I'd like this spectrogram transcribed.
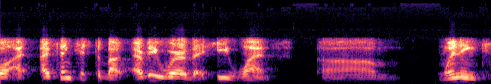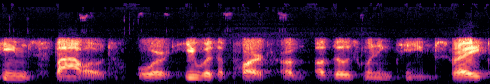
Well, I, I think just about everywhere that he went, um, winning teams followed, or he was a part of, of those winning teams, right?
